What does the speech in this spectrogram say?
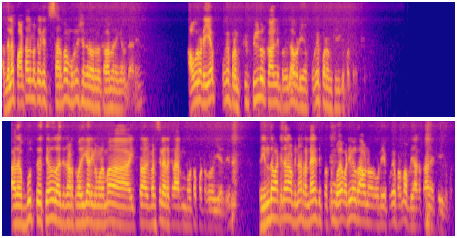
அதில் பாட்டாள் மக்கள் கட்சி சார்பாக முரளிசங்கர் அவர்கள் களமிறங்கியிருந்தார். அவருடைய புகைப்படம் பில்லூர் காலனி பகுதியில் அவருடைய புகைப்படம் கிழிக்கப்பட்டிருக்கு. அதை பூத்து தேர்தல் நடத்தும் அதிகாரிகள் மூலமா இத்தனை வரிசையில் இருக்கிறாருன்னு ஒட்டப்பட்ட இந்த வாட்டி தான் அப்படின்னா ரெண்டாயிரத்தி பத்தொன்பது வடிவேல் ராவன் அவருடைய புகைப்படமும் அப்படியாகத்தான் கேட்கப்பட்டது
